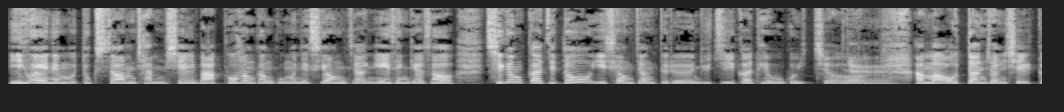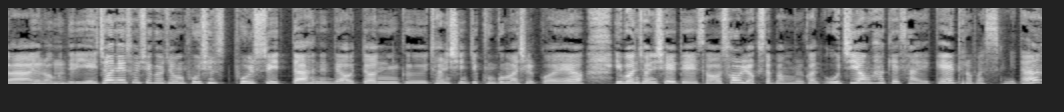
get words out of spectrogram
이후에는 뭐 뚝섬, 잠실, 마포 한강공원의 수영장이 생겨서 지금까지도 이 수영장들은 유지가 되어 오고 있죠. 예. 아마 어떤 전시일까 보니까 여러분들이 예전의 소식을 좀 보실 볼 수 있다 하는데 어떤 그 전시인지 궁금하실 거예요. 이번 전시에 대해서 서울 역사박물관 오지영 학예사에게 들어봤습니다.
